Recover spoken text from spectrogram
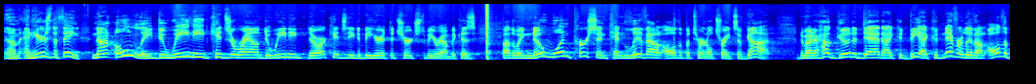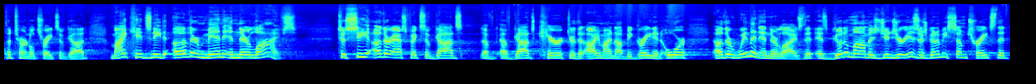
um, and here's the thing not only do we need kids around, do we need, do our kids need to be here at the church to be around? Because, by the way, no one person can live out all the paternal traits of God. No matter how good a dad I could be, I could never live out all the paternal traits of God. My kids need other men in their lives to see other aspects of God's, of, of God's character that I might not be great in, or other women in their lives that, as good a mom as Ginger is, there's going to be some traits that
